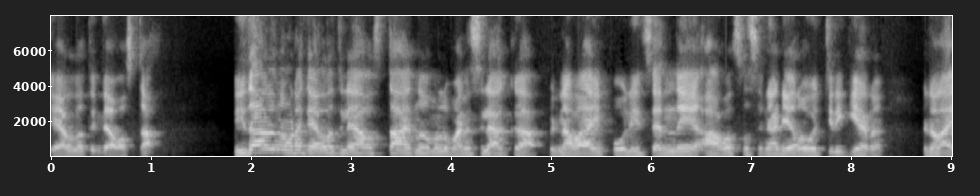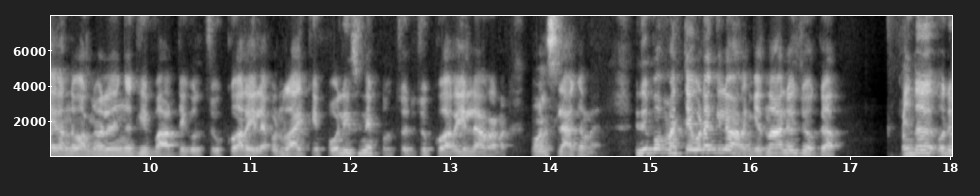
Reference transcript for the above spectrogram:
കേരളത്തിന്റെ അവസ്ഥ. ഇതാണ് നമ്മുടെ കേരളത്തിലെ അവസ്ഥ എന്ന് നമ്മൾ മനസ്സിലാക്കുക. പിണറായി പോലീസ് എന്നേ ആർ എസ് എസിന് അടിയറവ് വെച്ചിരിക്കുകയാണ്. പിണറായി വന്ന് പറഞ്ഞ പോലെ നിങ്ങൾക്ക് ഈ പാർട്ടിയെ കുറിച്ച് ചുക്കും അറിയില്ല. പിണറായിക്ക് പോലീസിനെ കുറിച്ച് ഒരു ചുക്കും അറിയില്ല എന്നാണ് മനസ്സിലാക്കുന്നത്. ഇതിപ്പോ മറ്റെവിടെങ്കിലും ആണെങ്കിൽ ഒന്ന് ആലോചിച്ച് നോക്കുക. ഇത് ഒരു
